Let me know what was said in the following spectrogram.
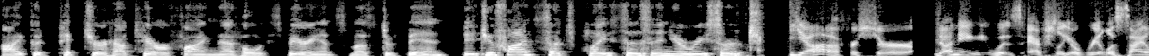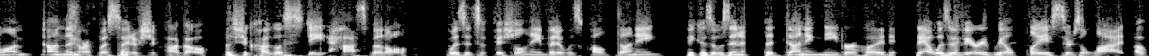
I could picture how terrifying that whole experience must have been. Did you find such places in your research? Yeah, for sure. Dunning was actually a real asylum on the northwest side of Chicago. The Chicago State Hospital was its official name, but it was called Dunning because it was in the Dunning neighborhood. That was a very real place. There's a lot of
